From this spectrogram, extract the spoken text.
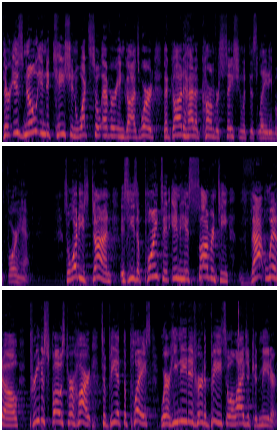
There is no indication whatsoever in God's word that God had a conversation with this lady beforehand. So, what he's done is he's appointed in his sovereignty that widow, predisposed her heart to be at the place where he needed her to be so Elijah could meet her.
